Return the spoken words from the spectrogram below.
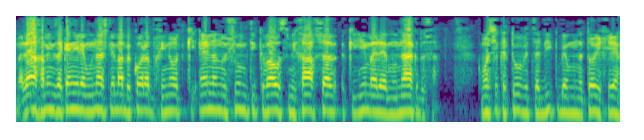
מלא רחמים זכני לאמונה שלמה בכל הבחינות, כי אין לנו שום תקווה ושמיכה עכשיו כי אם על האמונה הקדושה, כמו שכתוב וצדיק באמונתו יחיה.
